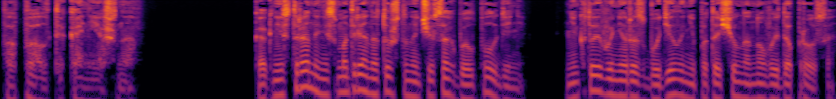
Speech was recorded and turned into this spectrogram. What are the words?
«Попал ты, конечно». Как ни странно, несмотря на то, что на часах был полдень, никто его не разбудил и не потащил на новые допросы.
